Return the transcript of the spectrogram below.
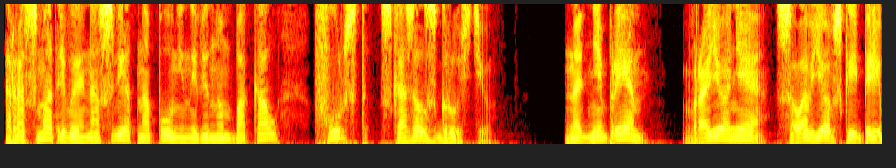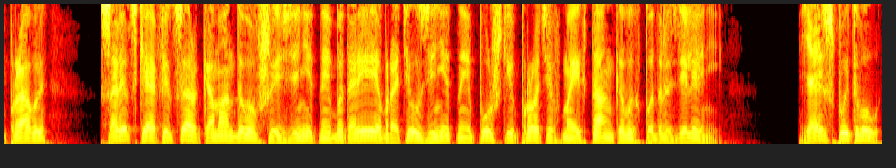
Рассматривая на свет наполненный вином бокал, Фурст сказал с грустью. «На Днепре, в районе Соловьевской переправы, советский офицер, командовавший зенитной батареей, обратил зенитные пушки против моих танковых подразделений. Я испытывал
